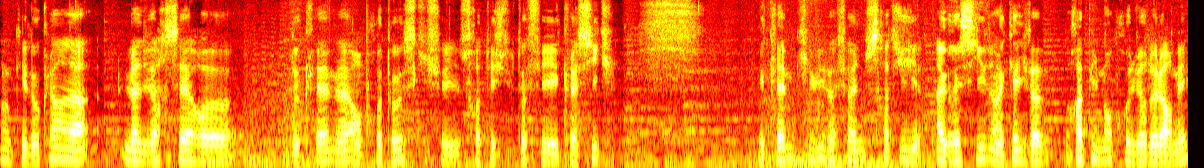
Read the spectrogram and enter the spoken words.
Ok, donc là on a l'adversaire euh, de Clem en Protoss qui fait une stratégie tout à fait classique. Et Clem qui lui va faire une stratégie agressive dans laquelle il va rapidement produire de l'armée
